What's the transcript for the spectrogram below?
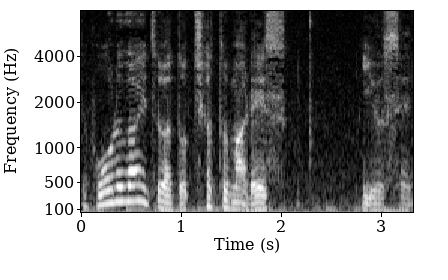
でフォールガイズはどっちかというと、まあ、レース優先。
